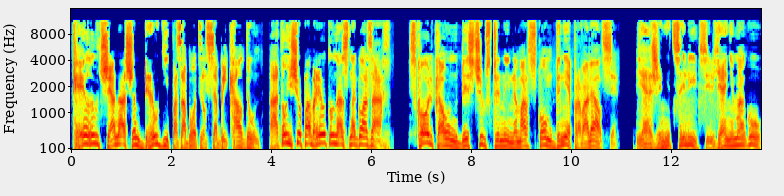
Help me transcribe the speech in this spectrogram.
«Ты лучше о нашем друге позаботился бы, колдун, а то еще помрет у нас на глазах. Сколько он бесчувственный на морском дне провалялся! Я же не целитель, я не могу!»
